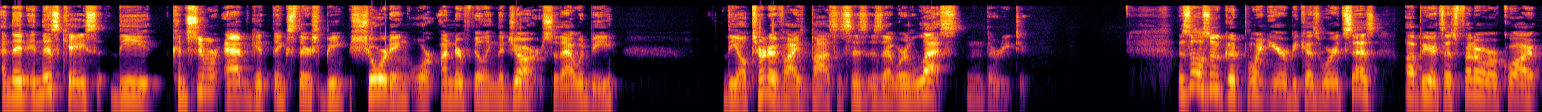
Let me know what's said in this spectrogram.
And then in this case, the consumer advocate thinks they're being shorting or underfilling the jars. So that would be the alternative hypothesis is that we're less than 32. This is also a good point here because where it says up here, it says federal require,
